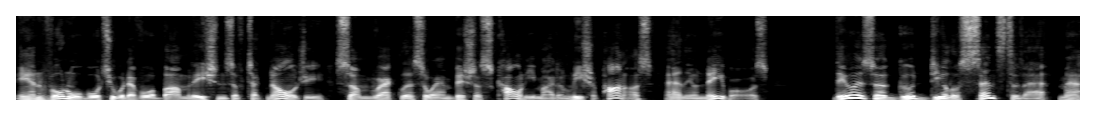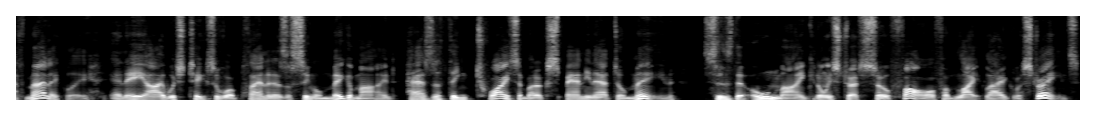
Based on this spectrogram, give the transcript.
and vulnerable to whatever abominations of technology some reckless or ambitious colony might unleash upon us and their neighbors. There is a good deal of sense to that mathematically. An AI which takes over a planet as a single megamind has to think twice about expanding that domain since their own mind can only stretch so far from light lag restraints,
